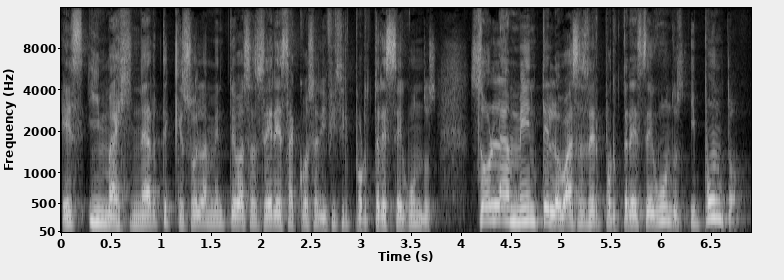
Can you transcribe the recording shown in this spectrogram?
es imaginarte que solamente vas a hacer esa cosa difícil por tres segundos. Solamente lo vas a hacer por tres segundos y punto.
